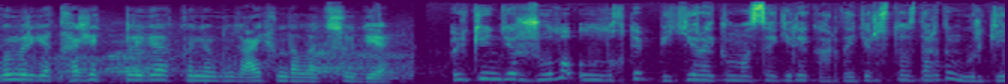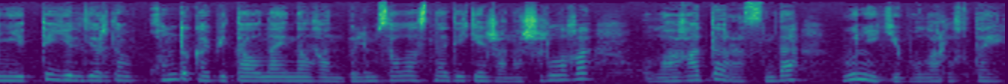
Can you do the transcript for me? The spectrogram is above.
өмірге қажеттілігі күннен күнге айқындала түсуде. Үлкендер жолы ұлылық деп бекер айтылмаса керек. Ардагер ұстаздардың өркениетті елдердің құнды капиталына айналған білім саласына деген жанашырлығы ұлағаты расында өнеге боларлықтай.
